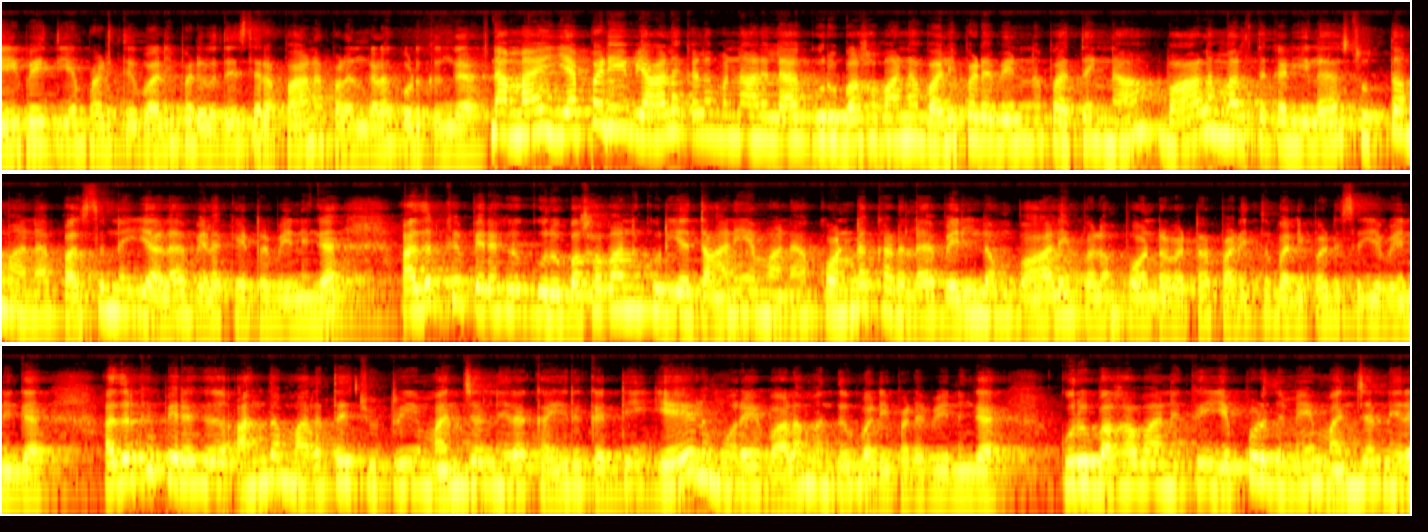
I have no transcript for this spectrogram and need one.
நெய்வேத்தியம் படித்து வழிபடுவது சிறப்பான பலன்களை கொடுக்குங்க. நம்ம எப்படி வியாழக்கிழமை நாளில் குரு பகவான் பகவானை வழிபட வேணும்னு பார்த்தீங்கன்னா வாழை மரத்துக்கடியில் சுத்தமான பசு நெய்யால் விளக்கேற்ற வேணுங்க. அதற்கு பிறகு குரு பகவானுக்குரிய தானியமான கொண்டக்கடலை வெல்லம் வாழைப்பழம் போன்றவற்றை படைத்து வழிபாடு செய்ய வேணுங்க. அதற்கு பிறகு அந்த மரத்தை சுற்றி மஞ்சள் நிற கயிறு கட்டி ஏழு முறை வளம் வந்து வழிபட வேணுங்க. குரு பகவானுக்கு எப்பொழுதுமே மஞ்சள் நிற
